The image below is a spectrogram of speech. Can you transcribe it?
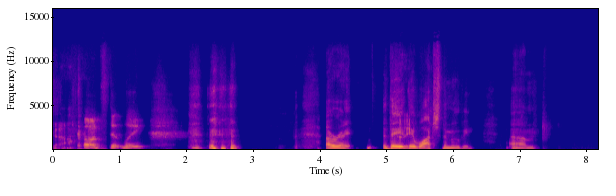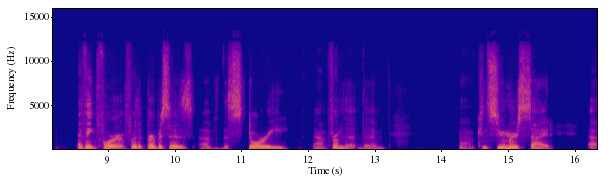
constantly. all right they they watched the movie um i think for for the purposes of the story uh, from the the uh, consumer's side uh,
